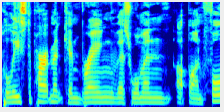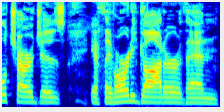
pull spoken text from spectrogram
Police Department can bring this woman up on full charges. If they've already got her, then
